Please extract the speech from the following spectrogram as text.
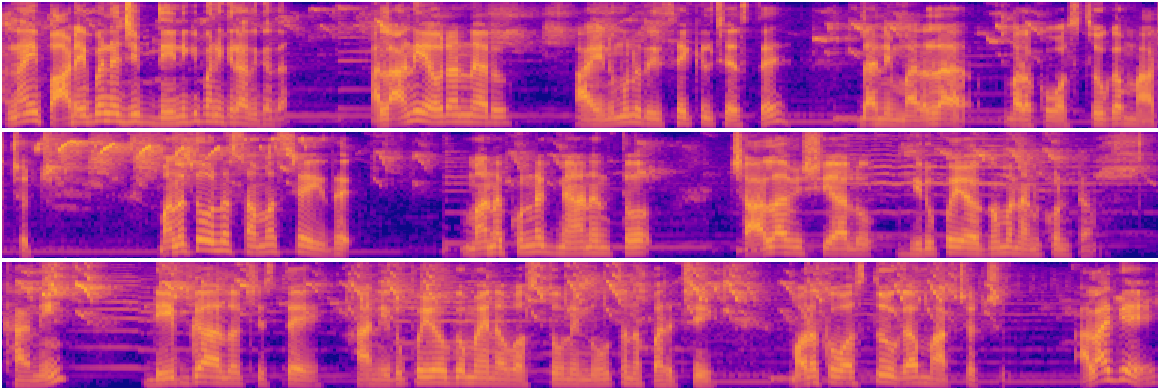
అన్న ఈ పాడైపోయిన జీప్ దేనికి పనికిరాదు కదా? అలా అని ఎవరన్నారు? ఆ ఇనుమును రీసైకిల్ చేస్తే దాన్ని మరలా మరొక వస్తువుగా మార్చొచ్చు. మనతో ఉన్న సమస్య ఇదే. మనకున్న జ్ఞానంతో చాలా విషయాలు నిరుపయోగం అని అనుకుంటాం. కానీ డీప్గా ఆలోచిస్తే ఆ నిరుపయోగమైన వస్తువుని నూతన పరిచి మరొక వస్తువుగా మార్చొచ్చు. అలాగే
